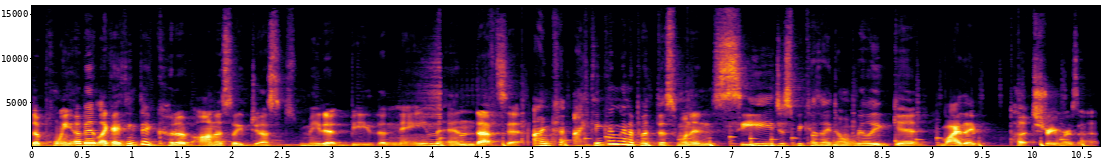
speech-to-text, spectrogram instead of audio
the point of it. Like, I think they could have honestly just made it be the name and that's it. I'm, I think I'm gonna put this one in C just because I don't really get why they put streamers in it.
